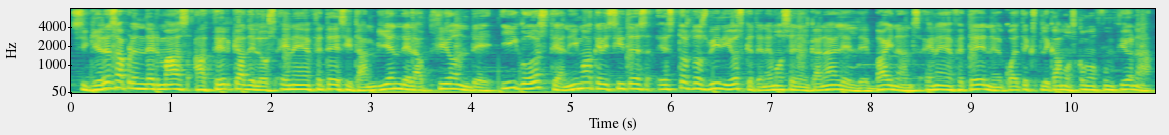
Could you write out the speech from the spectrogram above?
Si quieres aprender más acerca de los NFTs y también de la opción de IGOS, te animo a que visites estos dos vídeos que tenemos en el canal, el de Binance NFT, en el cual te explicamos cómo funciona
